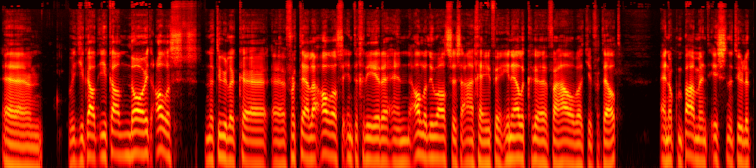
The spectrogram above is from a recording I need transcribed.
Ehm, je, kan, je kan nooit alles natuurlijk eh, eh, vertellen, alles integreren en alle nuances aangeven in elk eh, verhaal wat je vertelt. En op een bepaald moment is natuurlijk,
